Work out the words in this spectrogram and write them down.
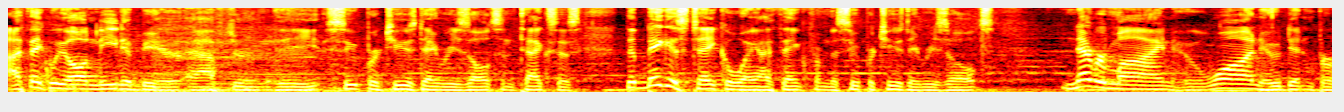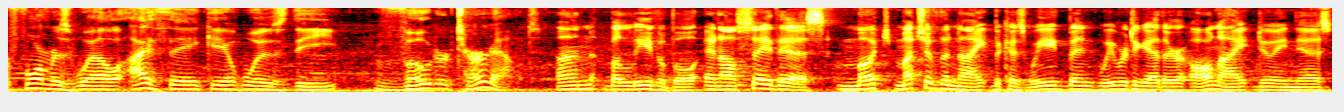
I think we all need a beer after the Super Tuesday results in Texas. The biggest takeaway, I think, from the Super Tuesday results, never mind who won, who didn't perform as well, I think it was the voter turnout. Unbelievable. And I'll say this, much much of the night because we've been we were together all night doing this,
